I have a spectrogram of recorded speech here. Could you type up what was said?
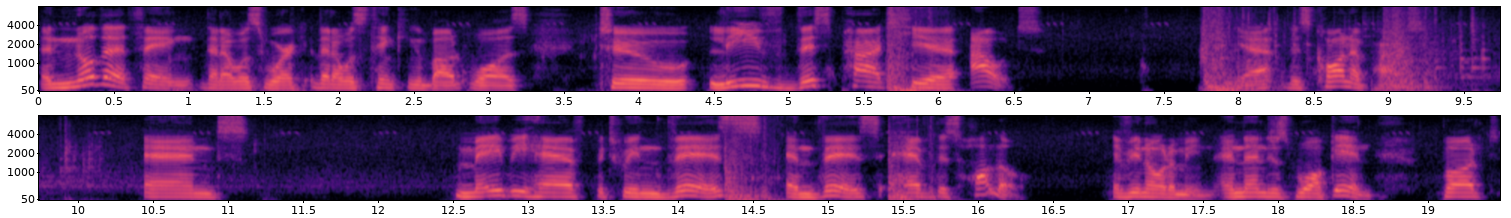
another thing that I was work that I was thinking about was to leave this part here out. Yeah, this corner part. And maybe have between this and this, have this hollow if you know what I mean, and then just walk in. But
